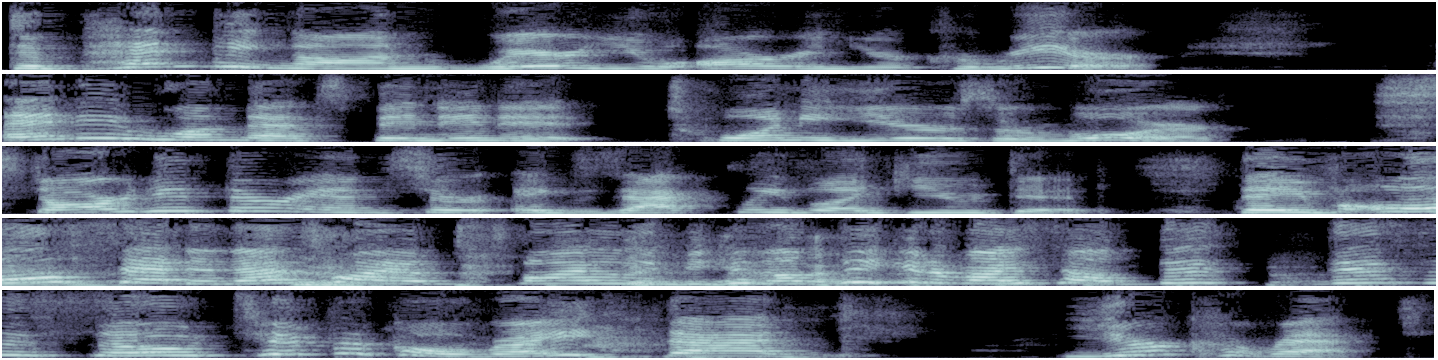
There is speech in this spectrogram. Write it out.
depending on where you are in your career, anyone that's been in it 20 years or more started their answer exactly like you did. They've all said, and that's why I'm smiling because I'm thinking to myself, this this is so typical, right? That you're correct.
